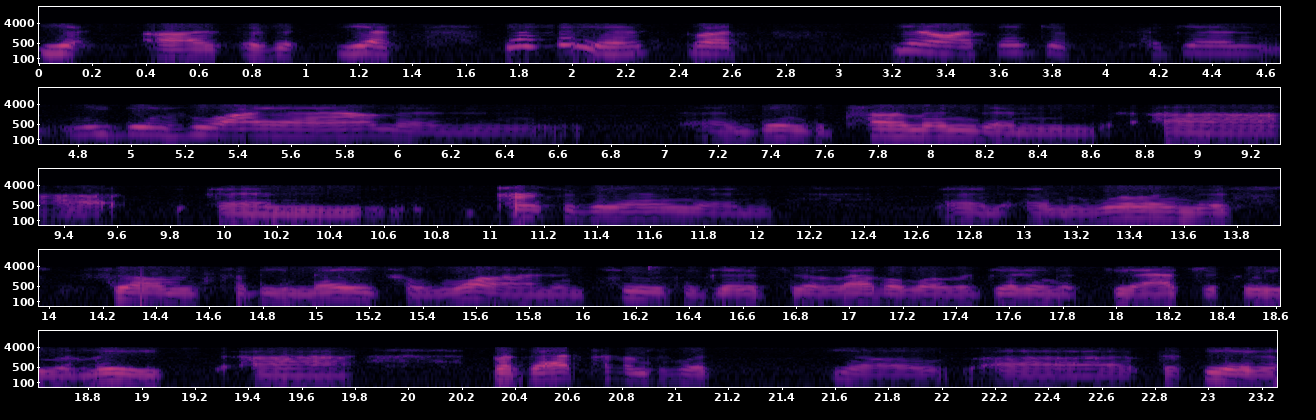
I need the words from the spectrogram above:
Yeah, uh, is it? Yes, yes, it is. But you know, I think it's again me being who I am and and being determined and uh, and persevering and and and willing this film to be made for one, and two to get it to a level where we're getting it theatrically released. Uh, but that comes with you know uh, the theater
